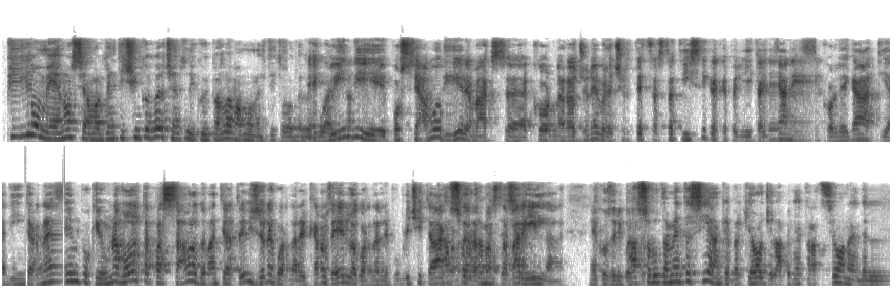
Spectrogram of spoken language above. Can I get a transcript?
più o meno siamo al 25% di cui parlavamo nel titolo del E webinar. quindi possiamo dire, Max, con ragionevole certezza statistica, che per gli italiani collegati ad internet, tempo che una volta passavano davanti alla televisione a guardare il carosello, a guardare le pubblicità, a guardare la pasta sì. barilla e cose di questo Assolutamente sì, anche perché oggi la penetrazione del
